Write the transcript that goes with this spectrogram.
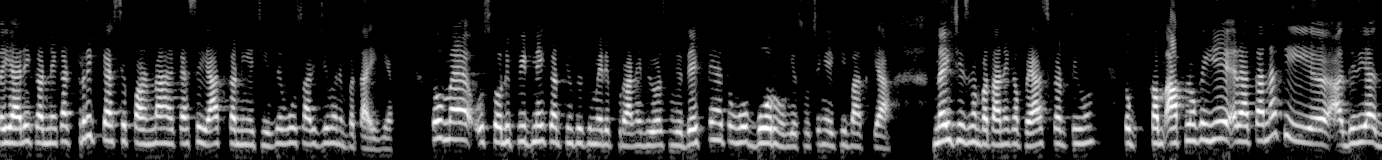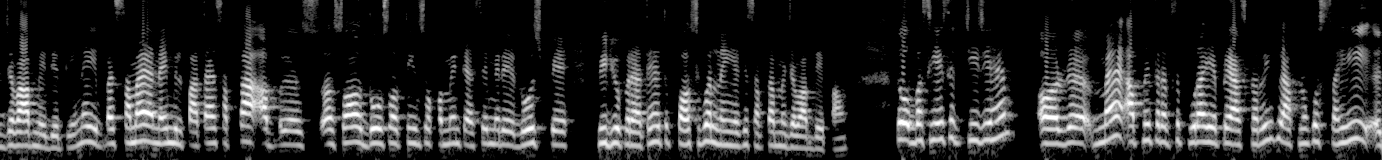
तैयारी करने का, ट्रिक कैसे पढ़ना है, कैसे याद करनी है चीज़ें, वो सारी चीज़ें मैंने बताई है। तो मैं उसको रिपीट नहीं करती हूँ क्योंकि मेरे पुराने व्यूअर्स मुझे देखते हैं तो वो बोर होंगे, सोचेंगे एक ही बात क्या। नई चीज़ में बताने का प्रयास करती हूँ। तो कम, आप लोगों का ये रहता ना कि दीदी जवाब नहीं देती है, नहीं, बस समय नहीं मिल पाता है, सबका अब सौ दो सौ, तीन सौ कमेंट ऐसे मेरे रोज पे वीडियो पर रहते हैं तो पॉसिबल नहीं है कि सबका मैं जवाब दे पाऊँ। तो बस ये सब चीज़ें हैं। और मैं अपनी तरफ़ से पूरा ये प्रयास कर रही हूँ कि आप लोगों को सही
